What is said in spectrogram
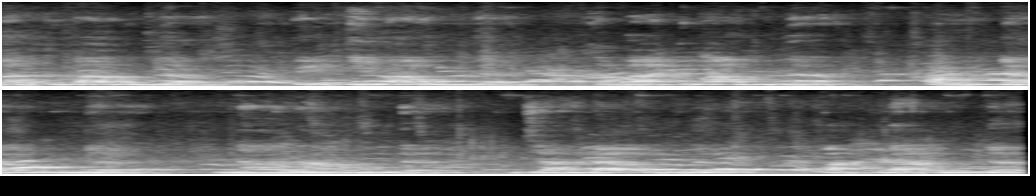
બાગમાં ઉંદર, પેટીમાં ઉંદર, કબાટમાં ઉંદર મોટા ઉંદર, નાના ઉંદર, જાડા ઉંદર પાતળા ઉંદર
